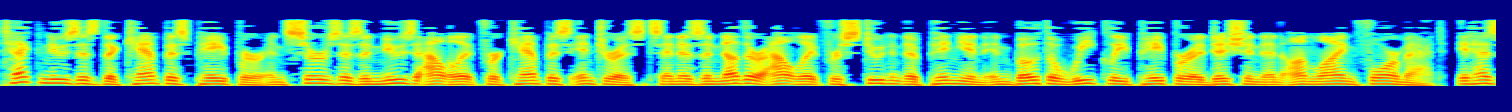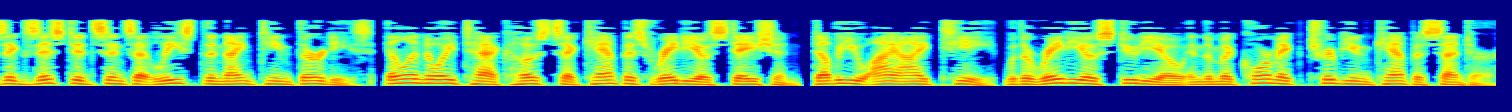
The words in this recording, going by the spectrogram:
Tech News is the campus paper and serves as a news outlet for campus interests and as another outlet for student opinion in both a weekly paper edition and online format. It has existed since at least the 1930s. Illinois Tech hosts a campus radio station, WIIT, with a radio studio in the McCormick Tribune Campus Center.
